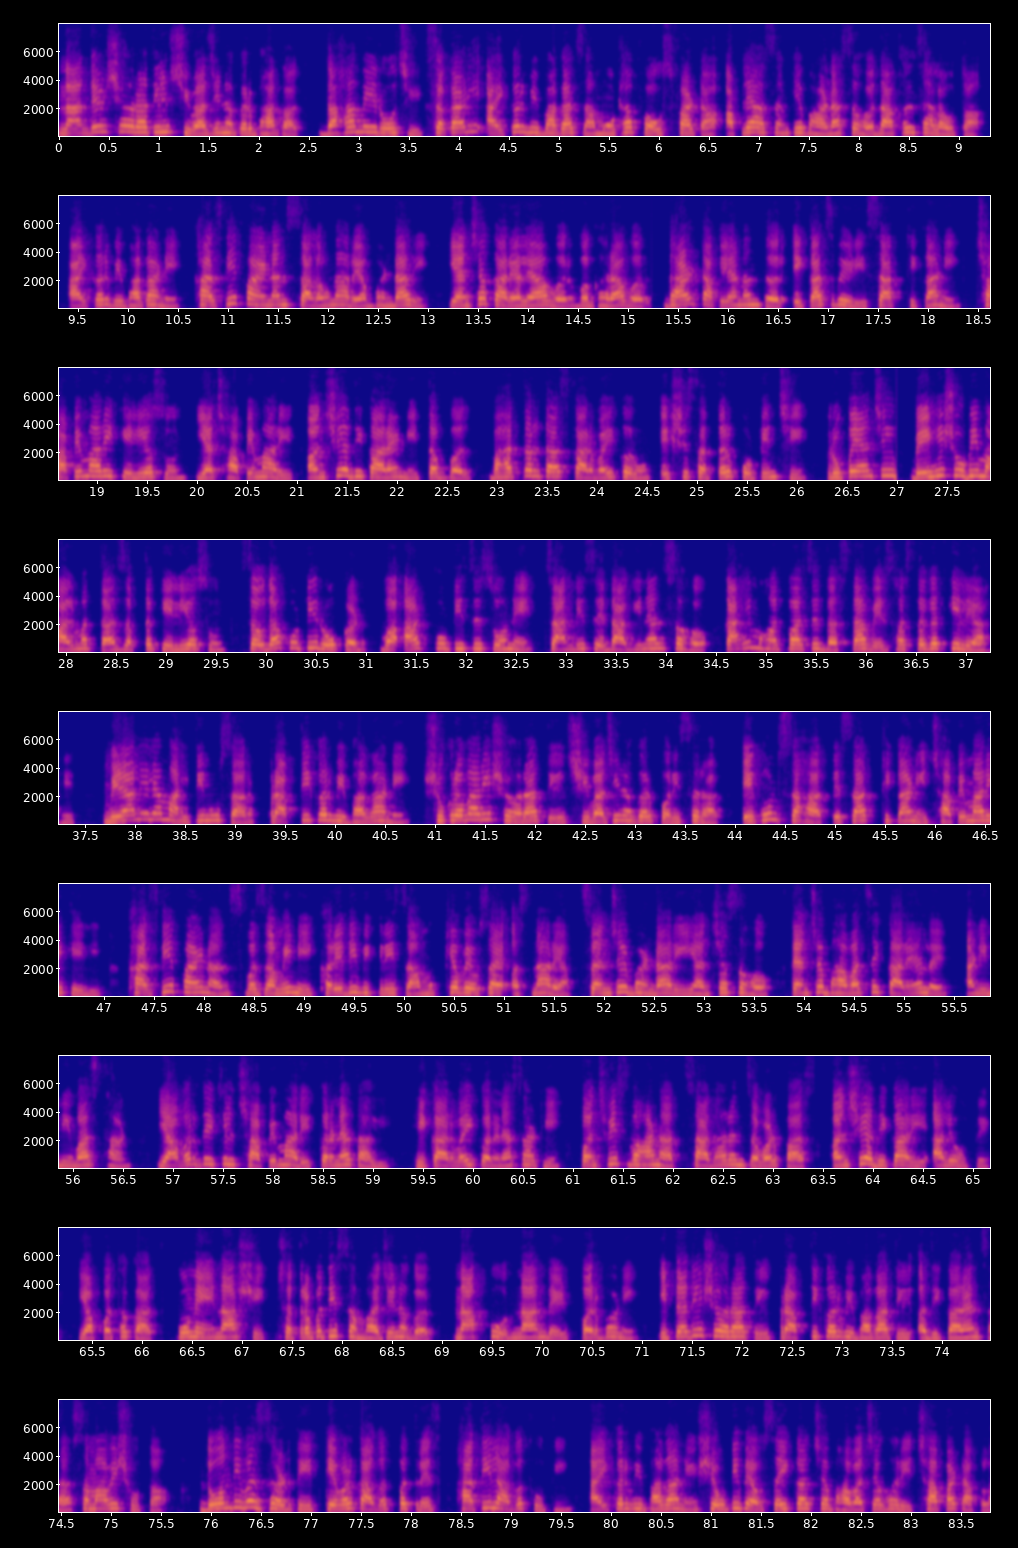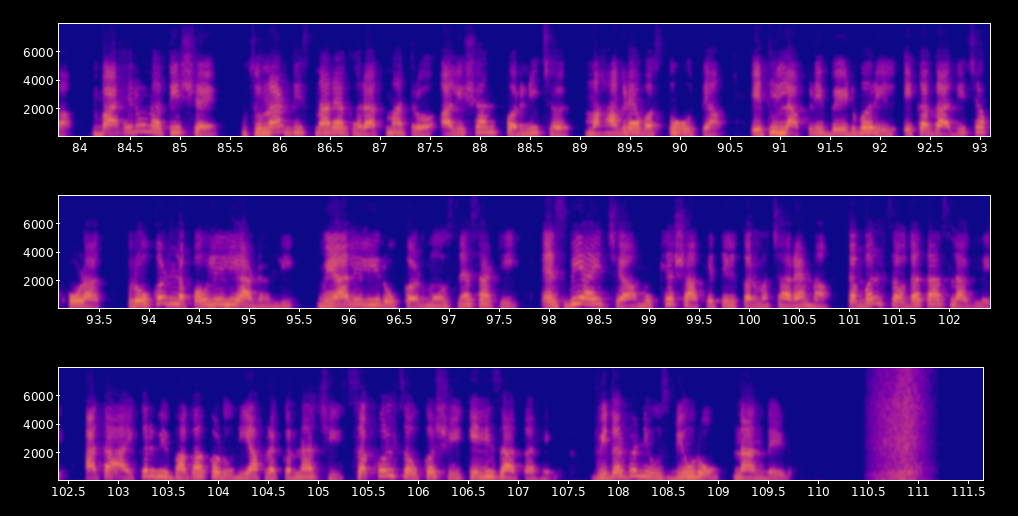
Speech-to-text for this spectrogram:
नांदेड शहरातील शिवाजीनगर भागात दहा मे रोजी सकाळी आयकर विभागाचा मोठा फौजफाटा आपल्या असंख्य वाहनासह दाखल झाला होता. आयकर विभागाने खासगी फायनान्स चालवणाऱ्या भंडारी यांच्या कार्यालयावर व घरावर धाड टाकल्यानंतर एकाच वेळी सात ठिकाणी छापेमारी केली असून या छापेमारीत ऐंशी अधिकाऱ्यांनी तब्बल बहात्तर तास कारवाई करून एकशे सत्तर कोटींची रुपयांची बेहिशोबी मालमत्ता जप्त केली असून चौदा कोटी रोकड व आठ कोटीचे सोने चांदीचे दागिन्यांसह काही महत्त्वाचे दस्तावेज हस्तगत केले आहेत. मिळालेल्या माहितीनुसार प्राप्तिकर विभागाने शुक्रवारी शहरातील शिवाजीनगर परिसरात एकूण सहा ते सात ठिकाणी छापेमारी केली. खासगी फायनान्स व जमिनी खरेदी विक्रीचा मुख्य व्यवसाय असणाऱ्या संजय भंडारी यांच्यासह त्यांच्या भावाचे कार्यालय आणि निवासस्थान यावर देखील छापेमारी करण्यात आली. ही कारवाई करण्यासाठी पंचवीस वाहनात साधारण जवळपास ऐंशी अधिकारी आले होते. या पथकात पुणे नाशिक छत्रपती संभाजीनगर नागपूर नांदेड परभणी इत्यादी शहरातील प्राप्तिकर विभागातील अधिकाऱ्यांचा समावेश होता. दोन दिवस झडतीत केवळ कागदपत्रेच हाती लागत होती. आयकर विभागाने शेवटी व्यावसायिकाच्या भावाच्या घरी छापा टाकला. बाहेरून अतिशय जुनाट दिसणाऱ्या घरात मात्र आलिशान फर्निचर महागड्या वस्तू होत्या. येथील लाकडी बेडवरील एका गादीच्या खोळात रोकड लपवलेली आढळली. मिळालेली रोकड मोजण्यासाठी एसबीआयच्या मुख्य शाखेतील कर्मचाऱ्यांना तब्बल चौदा तास लागले. आता आयकर विभागाकडून या प्रकरणाची सखोल चौकशी केली जात आहे. Vidarbha news bureau Nanded.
